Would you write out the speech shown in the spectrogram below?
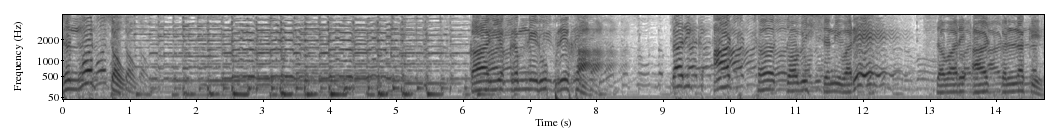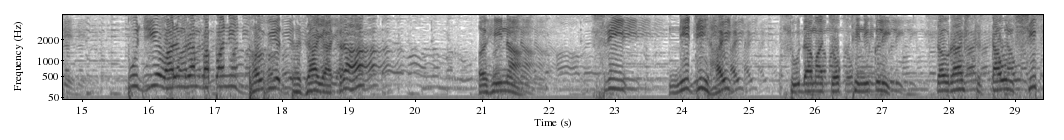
જન્મોત્સવ. કાર્યક્રમની રૂપરેખા તારીખ આઠ છ ચોવીસ શનિવારે સવારે આઠ કલાકે પૂજ્ય વાલમરામ બાપાની ભવ્ય ધજા યાત્રા અહીંના શ્રી નિધિ હાઈટ સુદામા ચોકથી નીકળી સૌરાષ્ટ્ર ટાઉનશીપ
